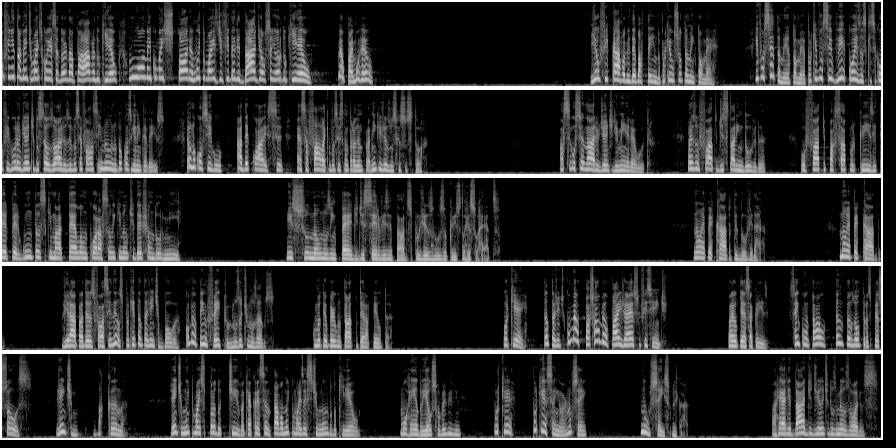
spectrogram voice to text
infinitamente mais conhecedor da palavra do que eu, um homem com uma história muito mais de fidelidade ao Senhor do que eu. Meu pai morreu. E eu ficava me debatendo, porque eu sou também Tomé. E você também, Tomé, porque você vê coisas que se configuram diante dos seus olhos e você fala assim: não, não estou conseguindo entender isso. Eu não consigo adequar esse, essa fala que vocês estão trazendo para mim que Jesus ressuscitou. O cenário diante de mim ele é outro. Mas o fato de estar em dúvida, o fato de passar por crise, ter perguntas que martelam o coração e que não te deixam dormir, isso não nos impede de ser visitados por Jesus, o Cristo ressurreto. Não é pecado ter dúvida. Não é pecado virar para Deus e falar assim: Deus, por que tanta gente boa? Como eu tenho feito nos últimos anos? Como eu tenho perguntado para o terapeuta? Por quê? Tanta gente. Como meu, só o meu pai já é suficiente para eu ter essa crise sem contar tantas outras pessoas. Gente bacana, gente muito mais produtiva, que acrescentava muito mais a este mundo do que eu, morrendo e eu sobrevivi. Por quê? Por quê, Senhor? Não sei. Não sei explicar. A realidade diante dos meus olhos,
